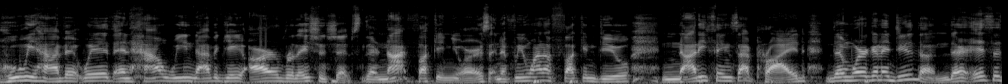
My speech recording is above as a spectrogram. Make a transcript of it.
who we have it with, and how we navigate our relationships. They're not fucking yours. And if we want to fucking do naughty things at Pride, then we're going to do them. There is a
